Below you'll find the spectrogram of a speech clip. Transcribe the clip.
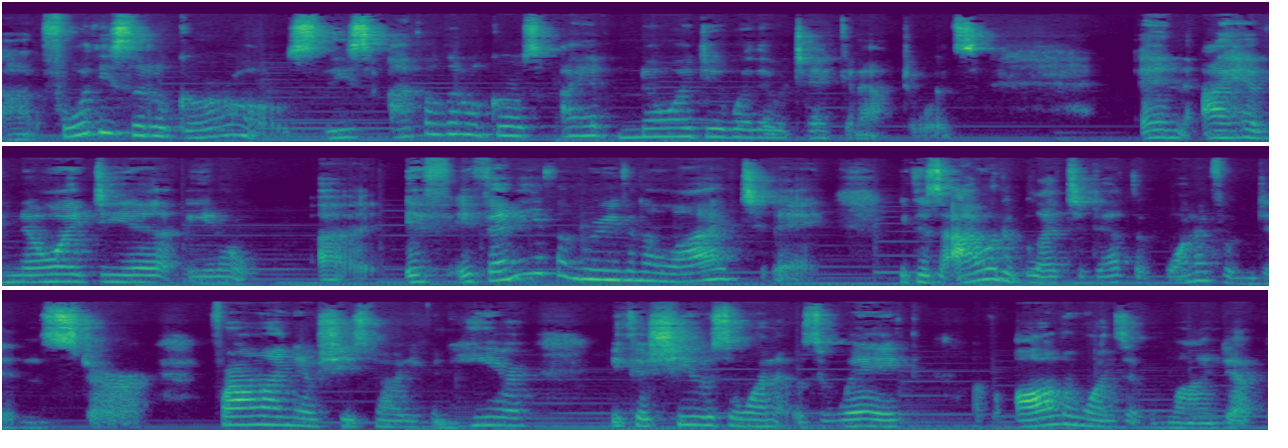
uh, for these little girls. These other little girls, I have no idea where they were taken afterwards. And I have no idea, you know, uh, if if any of them are even alive today, because I would have bled to death if one of them didn't stir. For all I know, she's not even here because she was the one that was awake of all the ones that were lined up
